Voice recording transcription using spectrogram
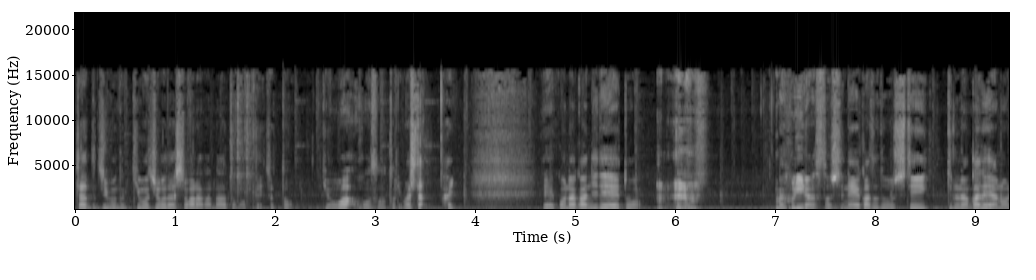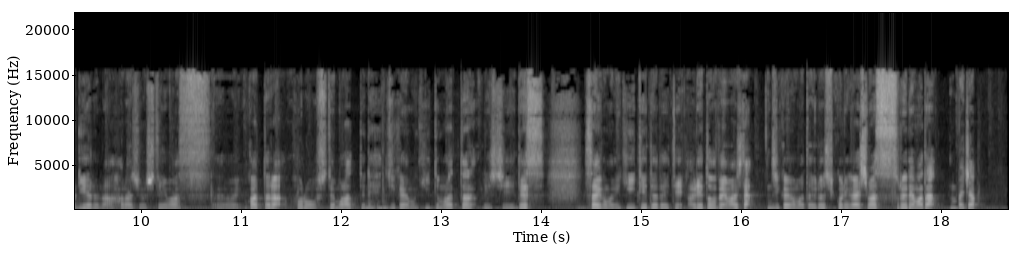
ちゃんと自分の気持ちを出しとかなあかんなと思ってちょっと今日は放送を撮りましたはい、えー、こんな感じでえっ、と まあ、フリーランスとしてね、活動していってる中で、あの、リアルな話をしています。あのよかったらフォローしてもらってね、次回も聞いてもらったら嬉しいです。最後まで聞いていただいてありがとうございました。次回もまたよろしくお願いします。それではまた、バイチャ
